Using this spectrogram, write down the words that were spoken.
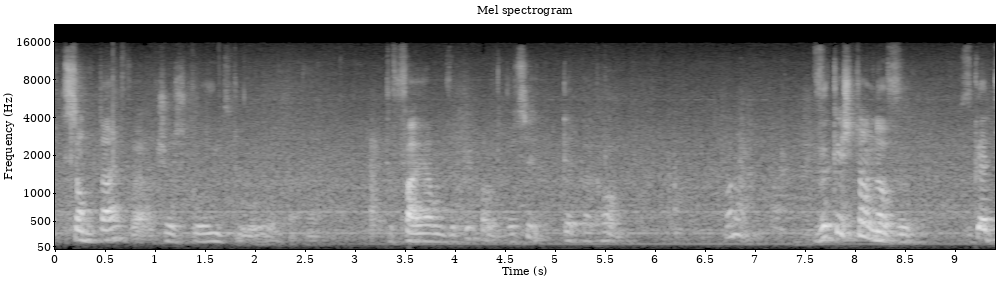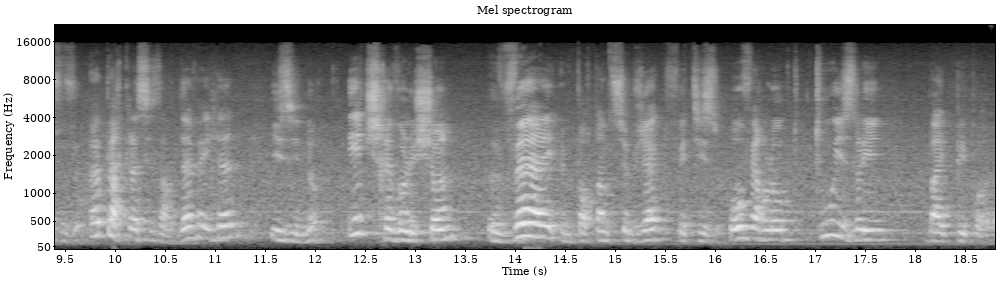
at some time they are just going to, to fire on the people. That's it, get back home. The question of that the upper classes are divided is in each revolution a very important subject that is overlooked too easily by people,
